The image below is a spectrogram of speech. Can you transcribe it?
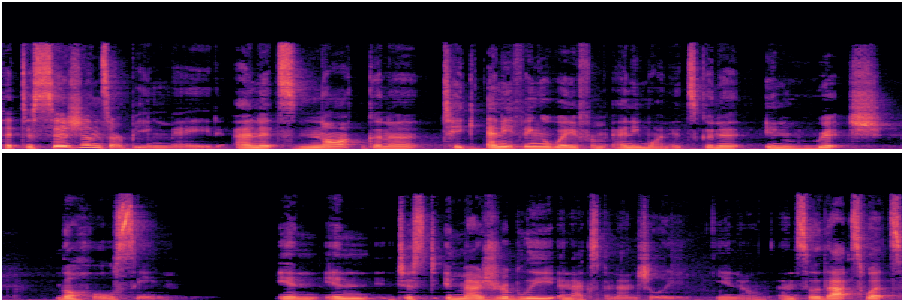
That decisions are being made and it's not going to take anything away from anyone. It's going to enrich the whole scene in in just immeasurably and exponentially you know? And so that's what's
